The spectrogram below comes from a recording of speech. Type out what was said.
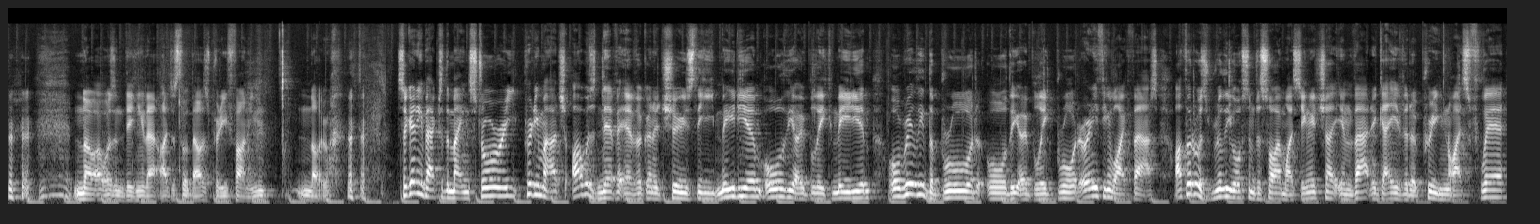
no, I wasn't thinking that. I just thought that was pretty funny. No. So getting back to the main story, pretty much I was never ever going to choose the medium or the oblique medium or really the broad or the oblique broad or anything like that. I thought it was really awesome to sign my signature in that, it gave it a pretty nice flair,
